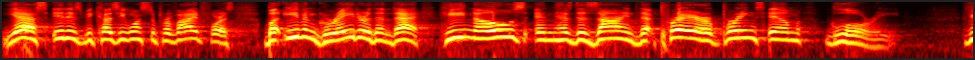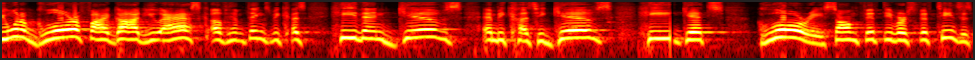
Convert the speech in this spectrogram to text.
Yes, it is because he wants to provide for us. But even greater than that, he knows and has designed that prayer brings him glory. If you want to glorify God, you ask of Him things because He then gives, and because He gives, He gets glory. Psalm 50, verse 15 says,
